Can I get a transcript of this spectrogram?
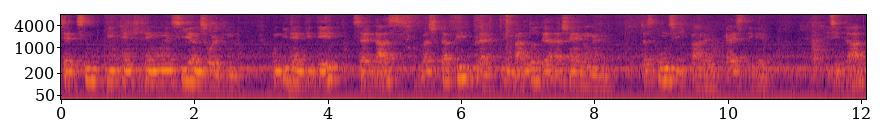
Sätzen, die entdämonisieren sollten. Und Identität sei das, was stabil Wandel der Erscheinungen, das Unsichtbare, Geistige. Zitat.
